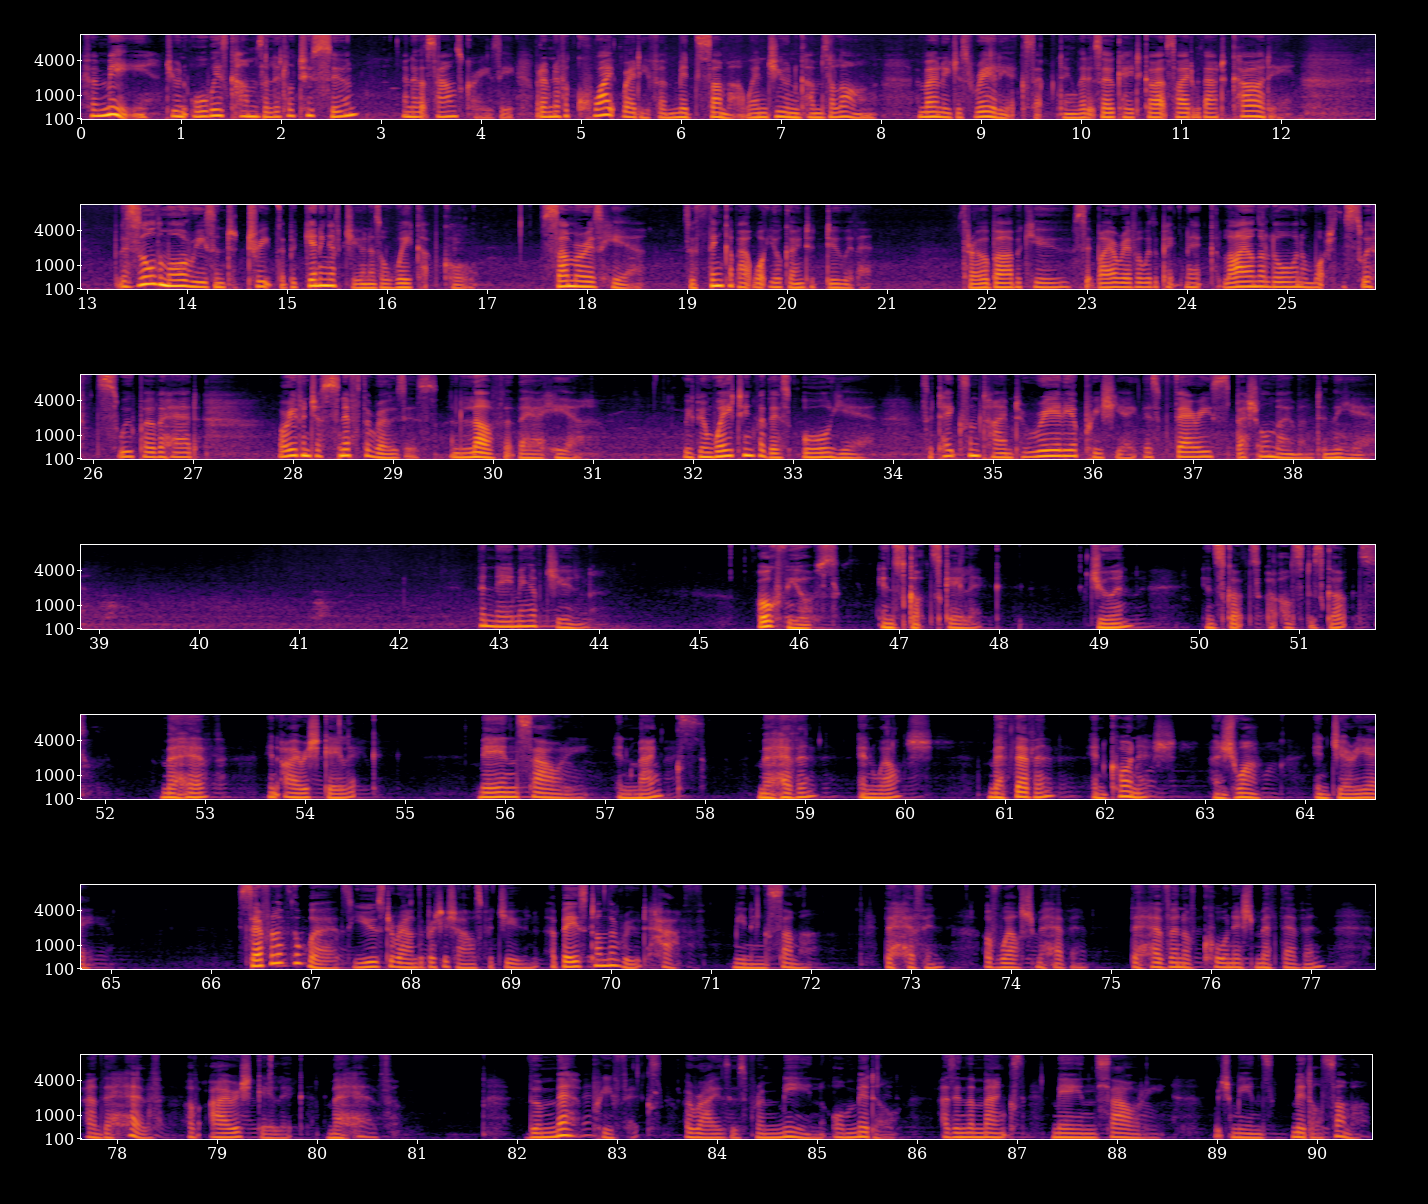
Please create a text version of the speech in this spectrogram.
For me, June always comes a little too soon. I know that sounds crazy, but I'm never quite ready for midsummer when June comes along. I'm only just really accepting that it's okay to go outside without a cardi. But this is all the more reason to treat the beginning of June as a wake up call. Summer is here, so think about what you're going to do with it. Throw a barbecue, sit by a river with a picnic, lie on the lawn and watch the swift swoop overhead, or even just sniff the roses and love that they are here. We've been waiting for this all year, so take some time to really appreciate this very special moment in the year. The naming of June. Ògmhios in Scots Gaelic, Juan in Scots or Ulster Scots, Meitheamh in Irish Gaelic, Mean Souree in Manx, Mehefin in Welsh, Metheven in Cornish, and Juin in Jèrriais. Several of the words used around the British Isles for June are based on the root half, meaning summer the heaven of Welsh Mehefin, the heaven of Cornish Metheven, and the hev of Irish Gaelic Meitheamh. The me prefix arises from mean or middle, as in the Manx Mean Souree, which means middle summer.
